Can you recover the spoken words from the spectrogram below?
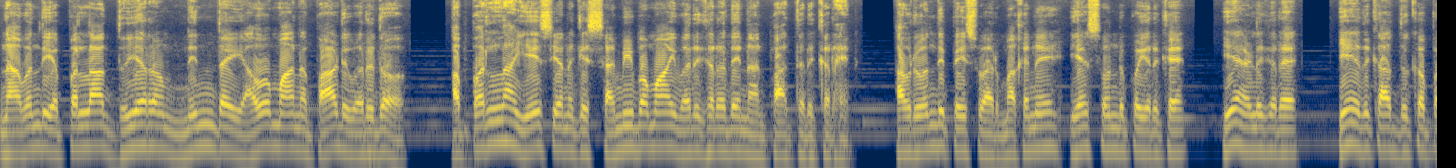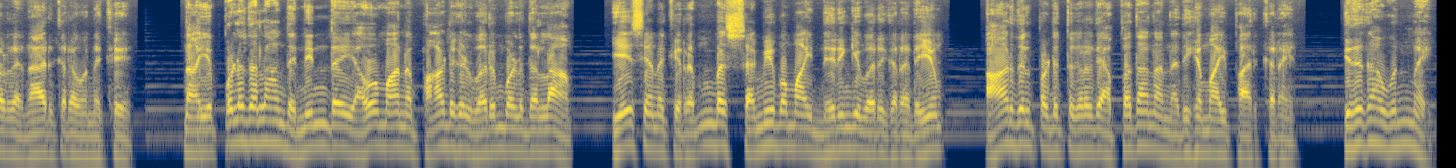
நான் வந்து எப்பெல்லாம் துயரம் நிந்தை அவமான பாடு வருதோ அப்பெல்லாம் இயேசு எனக்கு சமீபமாய் வருகிறதை நான் பார்த்திருக்கிறேன். அவர் வந்து பேசுவார் மகனே ஏன் சொந்து போயிருக்க? ஏன் அழுகிற? ஏன் எதுக்காக துக்கப்படுற? நான் இருக்கிற உனக்கு. நான் எப்பொழுதெல்லாம் அந்த நிந்தை அவமான பாடுகள் வரும் பொழுதெல்லாம் இயேசு எனக்கு ரொம்ப சமீபமாய் நெருங்கி வருகிறதையும் ஆறுதல் படுத்துகிறதை அப்பதான் நான் அதிகமாய் பார்க்கிறேன். இதுதான் உண்மை.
